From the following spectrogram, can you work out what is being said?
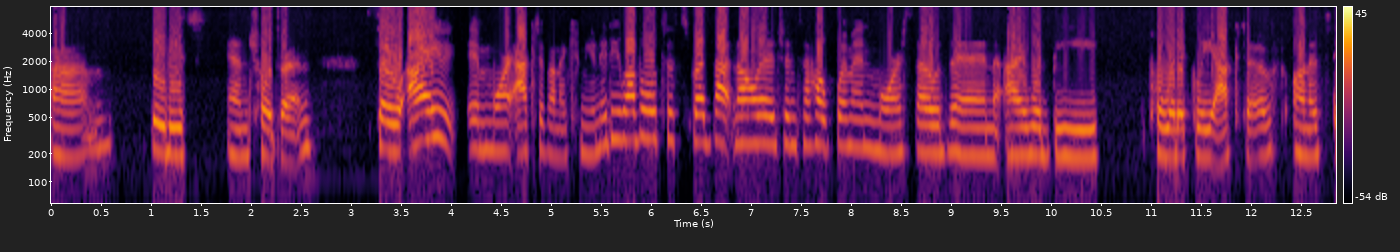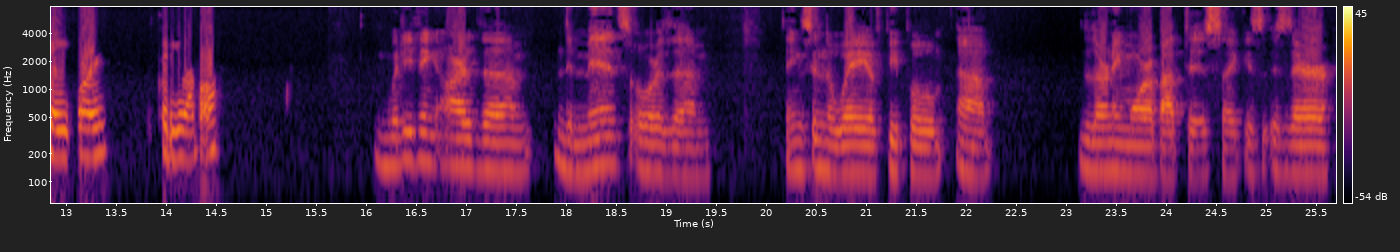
um, babies and children. So I am more active on a community level to spread that knowledge and to help women more so than I would be politically active on a state or city level. What do you think are the the myths or the things in the way of people uh, learning more about this? Like, is is there?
